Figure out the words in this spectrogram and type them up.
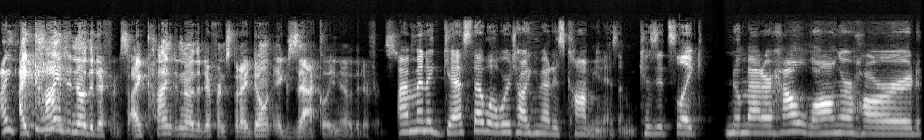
I kind of know the difference. I kind of know the difference, but I don't exactly know the difference. I'm gonna guess that what we're talking about is communism because it's like no matter how long or hard,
